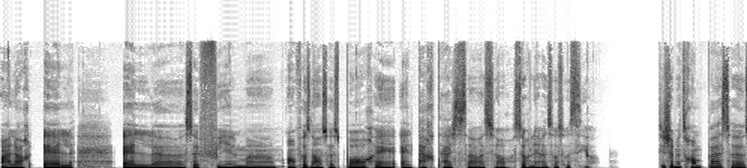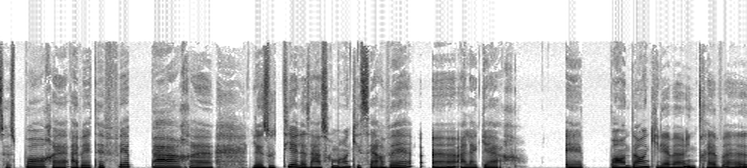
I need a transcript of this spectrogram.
Alors elle, elle se filme en faisant ce sport et elle partage ça sur, sur les réseaux sociaux. Si je ne me trompe pas, ce sport avait été fait par euh, les outils et les instruments qui servaient euh, à la guerre. Et pendant qu'il y avait une trêve euh,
